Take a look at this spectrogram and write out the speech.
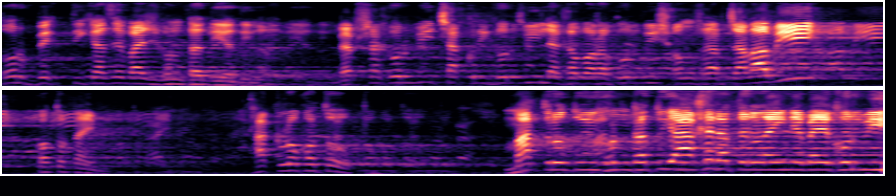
তোর ব্যক্তি কাজে বাইশ ঘণ্টা দিয়ে দিলাম। ব্যবসা করবি, চাকরি করবি, লেখাপড়া করবি, সংসার চালাবি, কত টাইম থাকল কত? মাত্র দুই ঘণ্টা তুই আখেরাতের লাইনে ব্যয় করবি।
